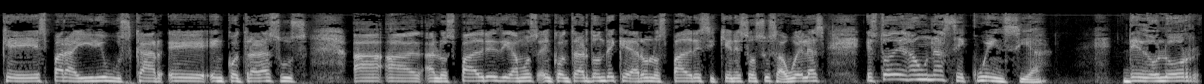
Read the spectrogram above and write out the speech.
que es para ir y buscar eh, encontrar a sus a, a los padres, digamos, encontrar dónde quedaron los padres y quiénes son sus abuelas. Esto deja una secuencia de dolor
